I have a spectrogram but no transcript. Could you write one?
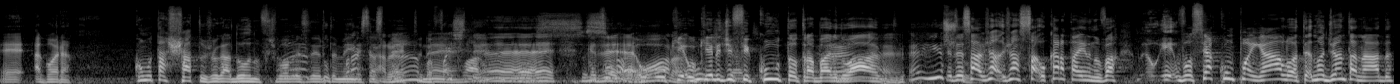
É, agora, como tá chato o jogador no futebol brasileiro Chato também pra nesse caramba, aspecto, né? faz tempo. É, é, é. Quer dizer, é, o, o que, o que ele dificulta o trabalho do É, árbitro. é isso. Quer dizer, sabe, já, já o cara tá indo no VAR, você acompanhá-lo até não adianta nada.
